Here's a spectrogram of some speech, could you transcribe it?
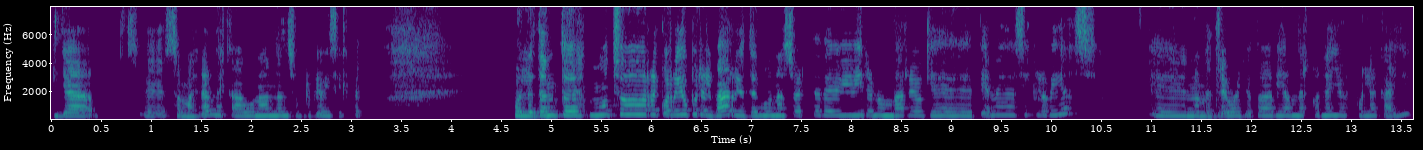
ya eh, son más grandes, cada uno anda en su propia bicicleta. Por lo tanto, es mucho recorrido por el barrio. Tengo una suerte de vivir en un barrio que tiene ciclovías. Eh, no me atrevo yo todavía a andar con ellos por la calle.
